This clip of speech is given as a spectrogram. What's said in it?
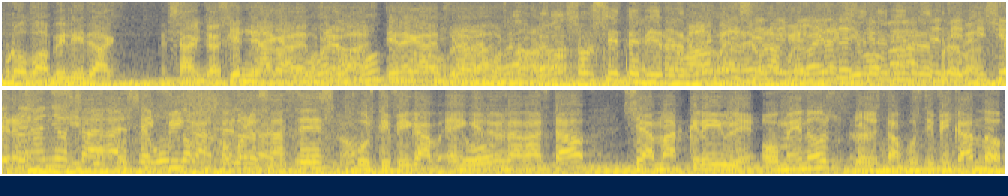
probabilidad? Exacto, es que tiene que haber pruebas, tiene que haber pruebas. Las pruebas son 7 millones de pruebas. 27 una prueba millones que inequívoca. pagas en Pero 17 Pero años al segundo cómo de los haces, justifica en que te los has gastado, sea más creíble o menos, los está justificando.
